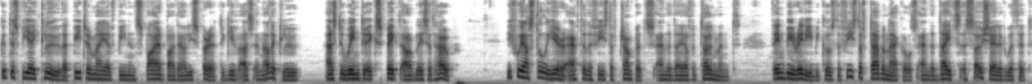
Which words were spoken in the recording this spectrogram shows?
Could this be a clue that Peter may have been inspired by the Holy Spirit to give us another clue as to when to expect our blessed hope? If we are still here after the Feast of Trumpets and the Day of Atonement, then be ready because the Feast of Tabernacles and the dates associated with it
